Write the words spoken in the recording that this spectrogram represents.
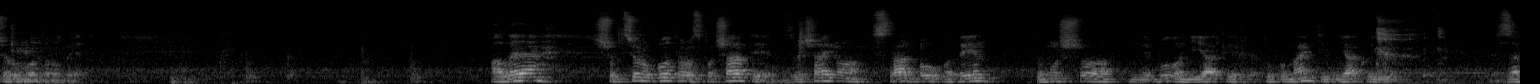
цю роботу робити. Але щоб цю роботу розпочати, звичайно, страх був один, тому що не було ніяких документів, ніякої е,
